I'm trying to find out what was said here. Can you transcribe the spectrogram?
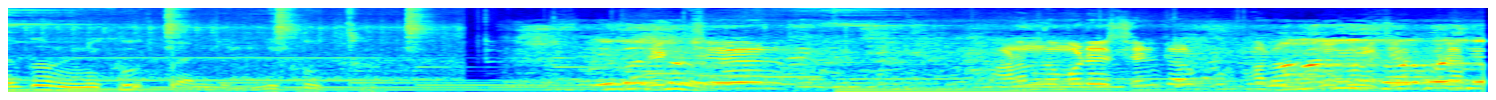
একদম নিখুঁত প্যান্ডেল নিখুঁত। দেখছেন আনন্দমঠের সেন্টার খুব ভালো করেছে।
